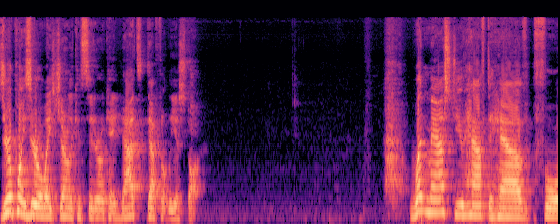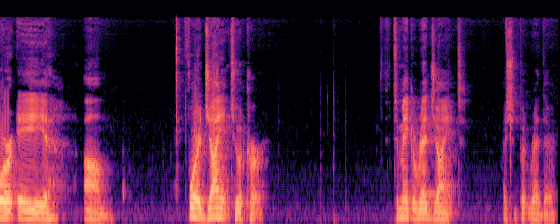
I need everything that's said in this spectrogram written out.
0.08 is generally considered, okay, that's definitely a star. What mass do you have to have for a um, for a giant to occur? To make a red giant. I should put red there.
